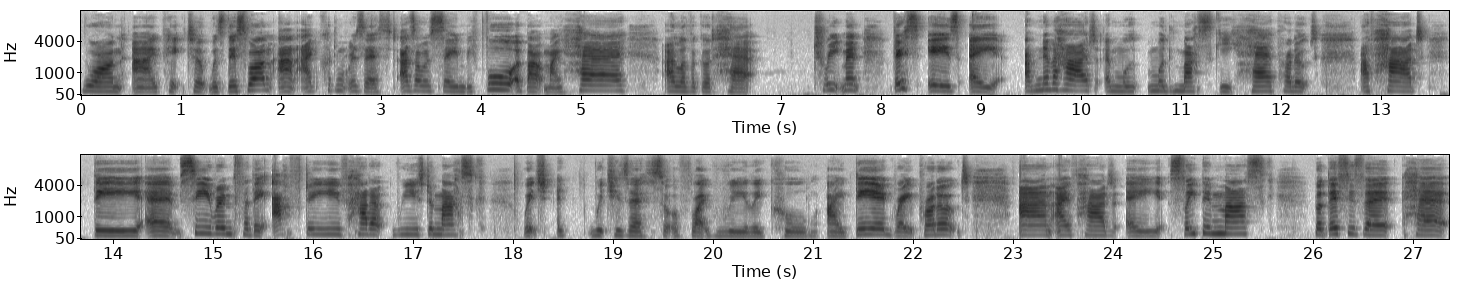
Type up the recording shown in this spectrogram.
one I picked up was this one and I couldn't resist. As I was saying before about my hair, I love a good hair treatment. This is a, I've never had a mud masky hair product. I've had the um, serum for the after you've had a, used a mask, which uh, which is a sort of like really cool idea, great product. And I've had a sleeping mask, but this is the hair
